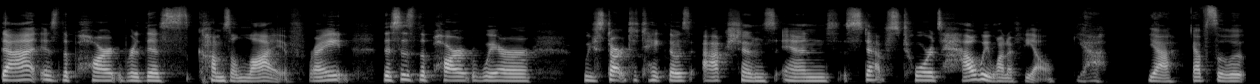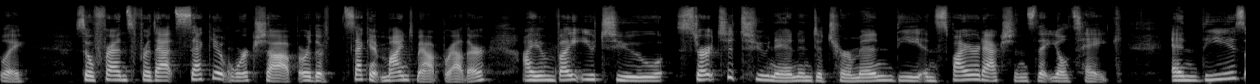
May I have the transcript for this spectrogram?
that is the part where this comes alive, right? This is the part where we start to take those actions and steps towards how we want to feel. Yeah. Yeah, absolutely. So, friends, for that second workshop or the second mind map, rather, I invite you to start to tune in and determine the inspired actions that you'll take. And these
